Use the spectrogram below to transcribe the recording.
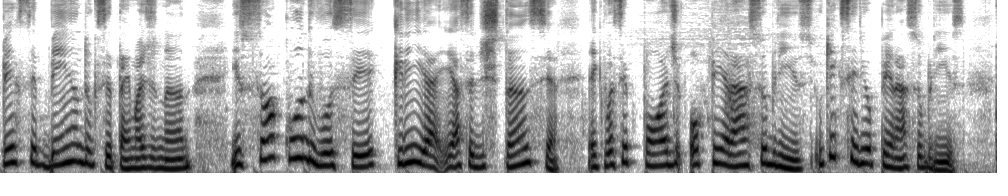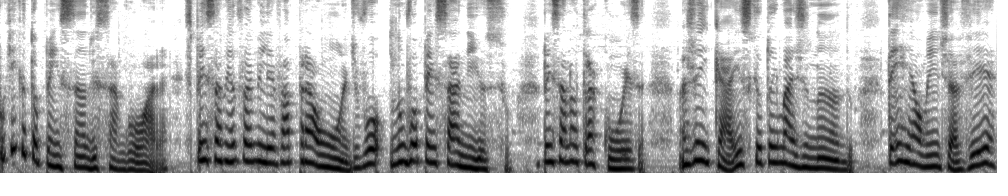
percebendo o que você está imaginando, e só quando você cria essa distância é que você pode operar sobre isso. O que, que seria operar sobre isso? Por que, que eu estou pensando isso agora? Esse pensamento vai me levar para onde? Vou, não vou pensar nisso, vou pensar em outra coisa. Mas vem cá, isso que eu estou imaginando tem realmente a ver?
